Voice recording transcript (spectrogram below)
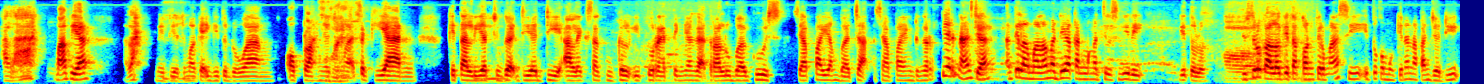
alah, maaf ya, alah media hmm. cuma kayak gitu doang, oplahnya oh, cuma sekian. Kita lihat hmm. juga dia di Alexa Google itu ratingnya nggak terlalu bagus. Siapa yang baca, siapa yang dengar, biarin aja. Nanti lama-lama dia akan mengecil sendiri, gitu loh. Oh. Justru kalau kita konfirmasi, itu kemungkinan akan jadi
